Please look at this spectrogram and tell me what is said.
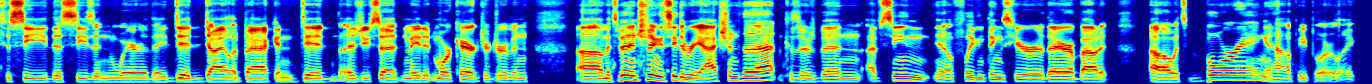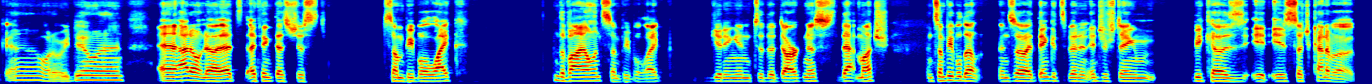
to see this season where they did dial it back and did, as you said, made it more character driven. Um, it's been interesting to see the reaction to that because there's been I've seen you know fleeting things here or there about it. Oh, it's boring and how people are like, oh, what are we doing? And I don't know. That's I think that's just some people like the violence. Some people like getting into the darkness that much, and some people don't. And so I think it's been an interesting because it is such kind of a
